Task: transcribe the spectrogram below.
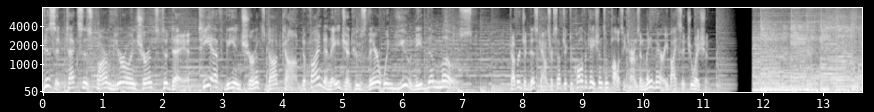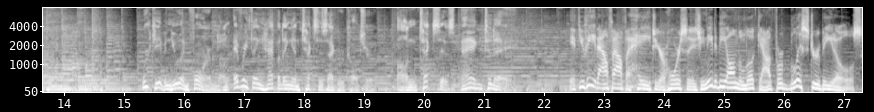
Visit Texas Farm Bureau Insurance today at tfbinsurance.com to find an agent who's there when you need them most. Coverage and discounts are subject to qualifications and policy terms and may vary by situation. We're keeping you informed on everything happening in Texas agriculture on Texas Ag Today. If you feed alfalfa hay to your horses, you need to be on the lookout for blister beetles.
